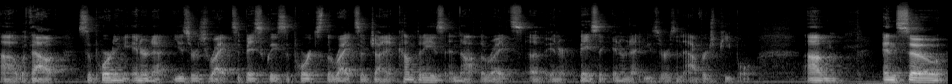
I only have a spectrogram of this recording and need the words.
uh, without supporting internet users' rights. It basically supports the rights of giant companies and not the rights of inter- basic internet users and average people. Um, and so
